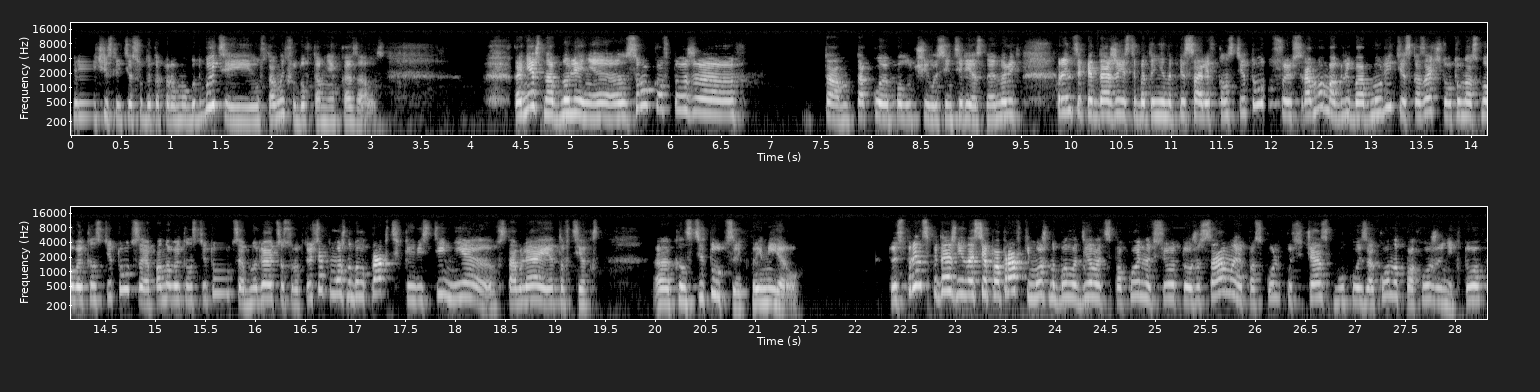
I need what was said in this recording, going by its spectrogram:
перечислить те суды, которые могут быть, и уставных судов там не оказалось. Конечно, обнуление сроков тоже там такое получилось интересное. Но ведь, в принципе, даже если бы это не написали в Конституцию, все равно могли бы обнулить и сказать, что вот у нас новая Конституция, а по новой Конституции обнуляются сроки. То есть это можно было практикой вести, не вставляя это в текст э, Конституции, к примеру. То есть, в принципе, даже не на все поправки можно было делать спокойно все то же самое, поскольку сейчас буквой закона, похоже, никто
